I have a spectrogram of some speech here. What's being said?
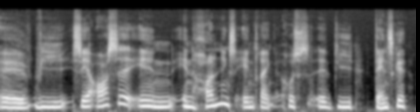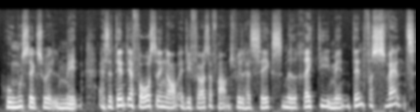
Øh, vi ser også en, en holdningsændring hos øh, de danske homoseksuelle mænd. Altså den der forestilling om, at de først og fremmest vil have sex med rigtige mænd, den forsvandt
